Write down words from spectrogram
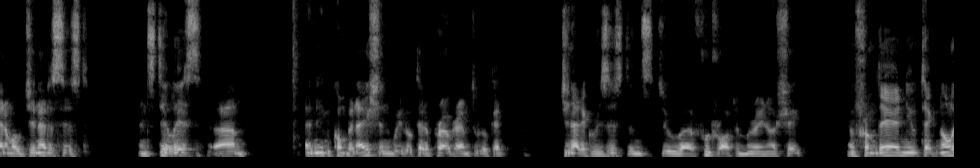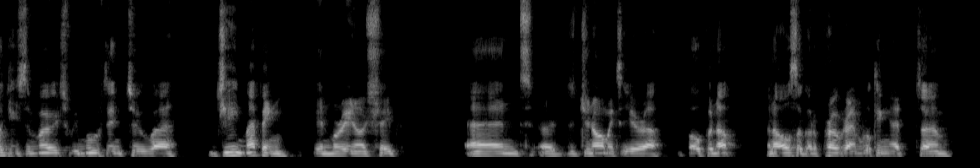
animal geneticists and still is. Um, and in combination, we looked at a program to look at genetic resistance to uh, foot rot in merino sheep. And from there, new technologies emerged. We moved into uh, gene mapping in merino sheep, and uh, the genomics era opened up. And I also got a program looking at um,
